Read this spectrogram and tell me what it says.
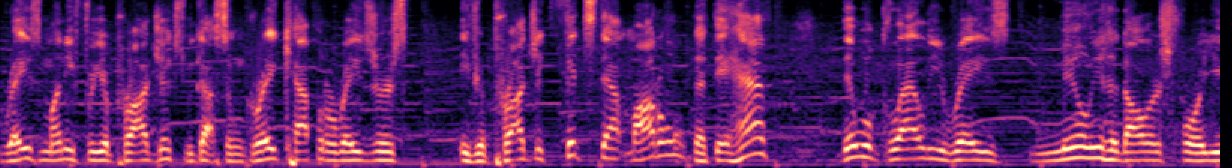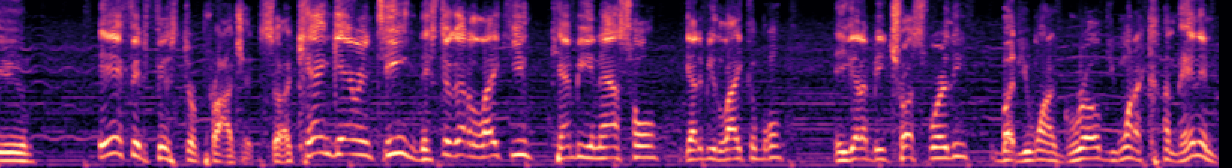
raise money for your projects, we got some great capital raisers. If your project fits that model that they have, they will gladly raise millions of dollars for you if it fits their project. So I can't guarantee they still got to like you. Can't be an asshole. You got to be likable. You got to be trustworthy, but you want to grow. You want to come in and,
